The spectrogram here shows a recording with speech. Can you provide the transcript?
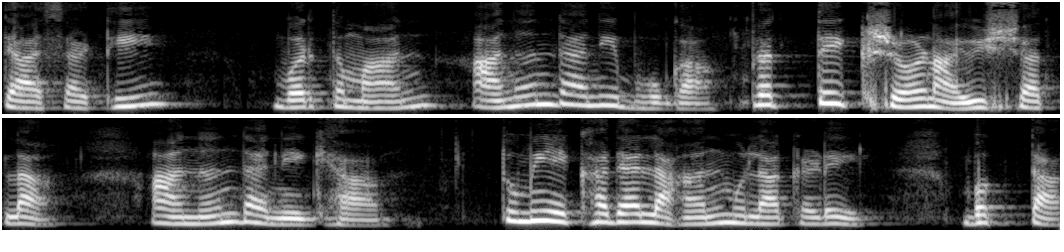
त्यासाठी वर्तमान आनंदाने भोगा. प्रत्येक क्षण आयुष्यातला आनंदाने घ्या. तुम्ही एखाद्या लहान मुलाकडे बघता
